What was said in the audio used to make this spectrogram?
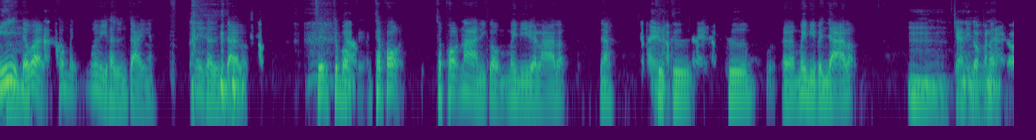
มีแต่ว่าเขาไม่ไม่มีใครสนใจไงไม่มีใครสนใจหรอกจะบอกเฉพาะ เฉพาะหน้านี้ก็ไม่มีเวลาแล้วนะคือคือคือเออไม่มีปัญญาแล้ว อืม แค่นี้ก็ปัญหาก็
